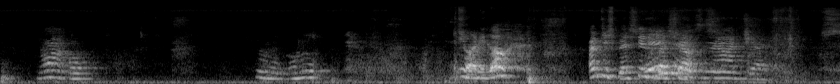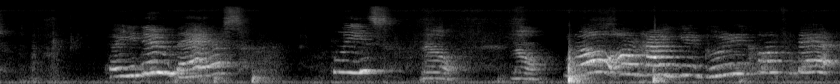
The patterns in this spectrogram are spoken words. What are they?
You wanna go? You wanna go me? You wanna go? I'm just messing with my shots. not just. How you do, Bass? Please. No. No. Know um, how you get goody card for that?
